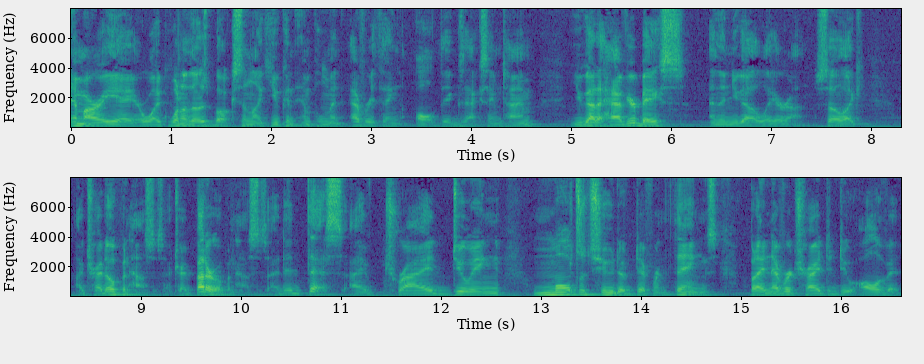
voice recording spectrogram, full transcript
MREA or like one of those books and like you can implement everything all at the exact same time. You got to have your base and then you got to layer on. So like I tried open houses. I tried better open houses. I did this. I've tried doing multitude of different things, but I never tried to do all of it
